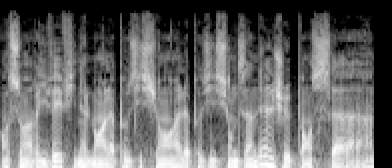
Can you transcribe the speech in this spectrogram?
en sont arrivés finalement à la position, à la position de Zindel. Je pense à,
